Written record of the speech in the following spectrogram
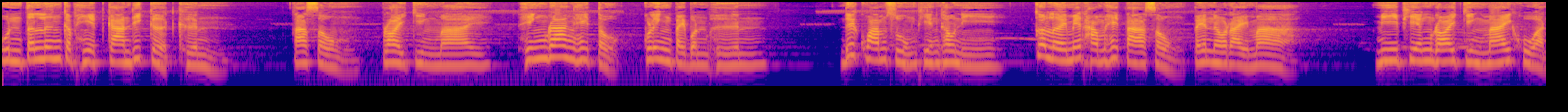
อุ่นตะลึงกับเหตุการณ์ที่เกิดขึ้น ตาส่งปล่อยกิ่งไม้ ทิ้งร่างให้ตกกลิ้งไปบนพื้น ด้วยความสูงเพียงเท่านี้ ก็เลยไม่ทำให้ตาส่งเป็นอะไรมาก มีเพียงรอยกิ่งไม้ข่วน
